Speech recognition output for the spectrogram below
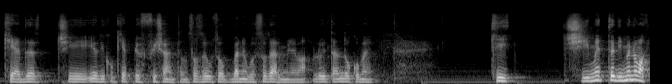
chiederci, io dico chi è più efficiente, non so se uso bene questo termine, ma lo intendo come chi ci mette di meno, ma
